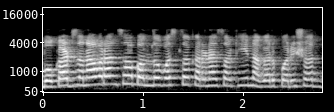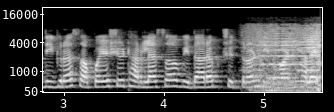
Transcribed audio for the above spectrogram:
मोकाट जनावरांचा बंदोबस्त करण्यासाठी नगर परिषद दिग्रस अपयशी ठरल्याचं विदारक चित्रण निर्माण झालंय.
